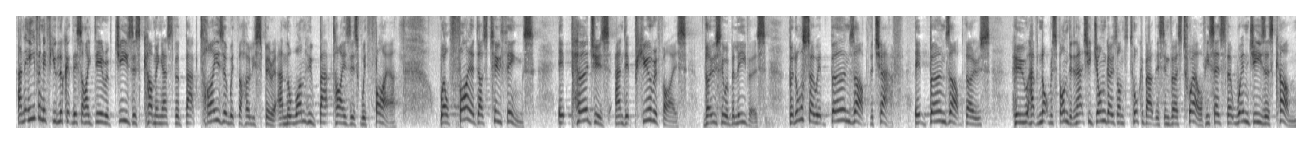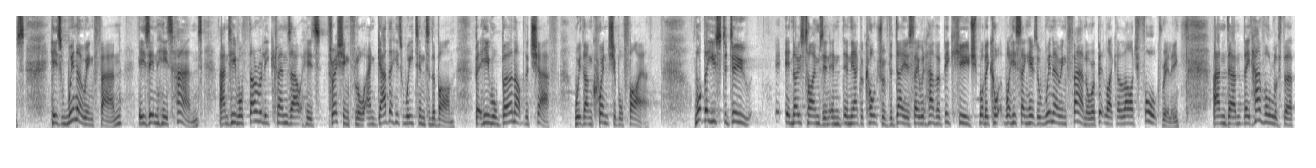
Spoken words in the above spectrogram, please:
And even if you look at this idea of Jesus coming as the baptizer with the Holy Spirit and the one who baptizes with fire, well, fire does two things it purges and it purifies those who are believers, but also it burns up the chaff. It burns up those who have not responded. And actually, John goes on to talk about this in verse 12. He says that when Jesus comes, his winnowing fan is in his hand, and he will thoroughly cleanse out his threshing floor and gather his wheat into the barn, but he will burn up the chaff with unquenchable fire. What they used to do in those times in, in, in, the agriculture of the day is they would have a big, huge, what they call, what he's saying here is a winnowing fan, or a bit like a large fork, really. And um, they'd have all of the,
